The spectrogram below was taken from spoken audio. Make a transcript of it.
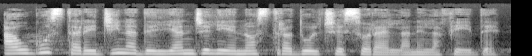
Augusta Regina degli Angeli e nostra dolce sorella nella fede,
